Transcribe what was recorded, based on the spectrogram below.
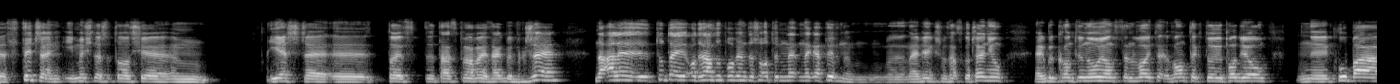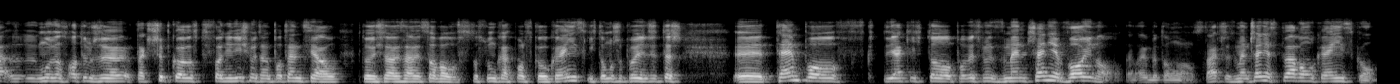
yy, styczeń i myślę, że to się... Yy, jeszcze y, to jest, ta sprawa jest jakby w grze, no ale tutaj od razu powiem też o tym negatywnym, y, największym zaskoczeniu, jakby kontynuując ten wątek, który podjął y, Kuba, mówiąc o tym, że tak szybko roztrwoniliśmy ten potencjał, który się zarysował w stosunkach polsko-ukraińskich, to muszę powiedzieć, że też tempo, jakich to powiedzmy zmęczenie wojną, jakby to mówiąc, tak, czy zmęczenie sprawą ukraińską,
